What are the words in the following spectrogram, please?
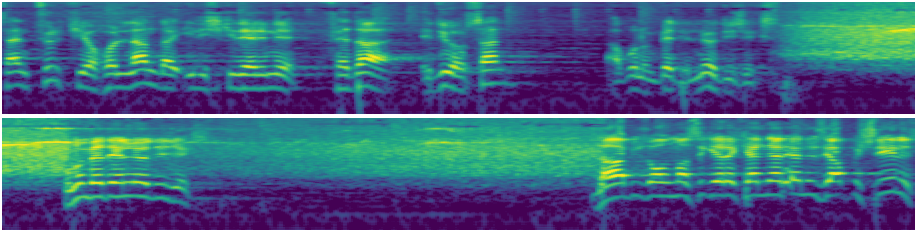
sen Türkiye-Hollanda ilişkilerini feda ediyorsan ya bunun bedelini ödeyeceksin. Bunun bedelini ödeyeceksin. Daha biz olması gerekenleri henüz yapmış değiliz.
